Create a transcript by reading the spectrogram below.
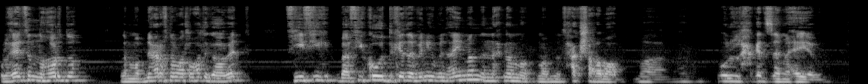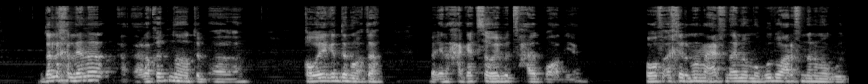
ولغاية النهارده لما بنعرف نبعت لبعض جوابات في في بقى في كود كده بيني وبين أيمن إن إحنا ما بنضحكش على بعض ما نقول الحاجات زي ما هي. ده اللي خلانا علاقتنا تبقى قوية جدا وقتها. بقينا حاجات ثوابت في حياة بعض يعني. هو في آخر النهار عارف إن أيمن موجود وعارف إن أنا موجود.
